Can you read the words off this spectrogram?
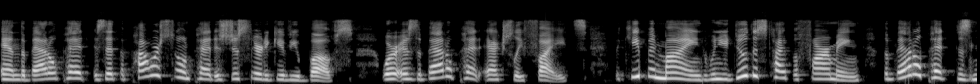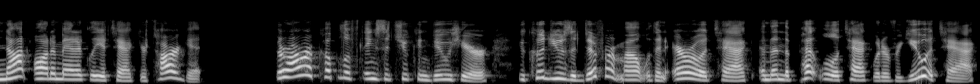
and the Battle pet is that the Power Stone pet is just there to give you buffs, whereas the Battle pet actually fights. But keep in mind, when you do this type of farming, the Battle pet does not automatically attack your target. There are a couple of things that you can do here. You could use a different mount with an arrow attack, and then the pet will attack whatever you attack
